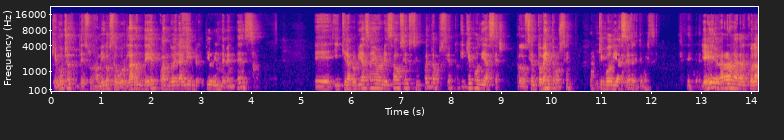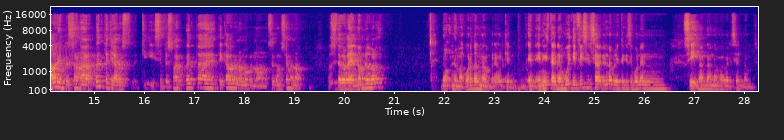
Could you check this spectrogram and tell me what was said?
Que muchos de sus amigos se burlaron de él cuando él había invertido en independencia eh, y que la propiedad se había valorizado 150%, ¿qué podía hacer? Perdón, 120%. ¿Qué podía hacer? Y ahí agarraron la calculadora y empezaron a dar cuenta que la y se empezó a dar cuenta este cabrón, no, no, no, sé cómo se llama, no, no sé si te acuerdas del nombre, Eduardo. No, no me acuerdo el nombre, porque en, Instagram es muy difícil saber el nombre, viste que se ponen... Sí. No, no, no me parecía el nombre.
